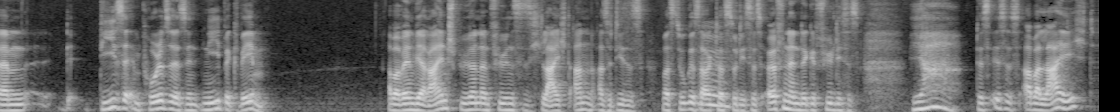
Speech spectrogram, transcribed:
ähm, diese Impulse sind nie bequem. Aber wenn wir reinspüren, dann fühlen sie sich leicht an. Also dieses, was du gesagt mhm. hast, so dieses öffnende Gefühl, dieses, ja, das ist es, aber leicht.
